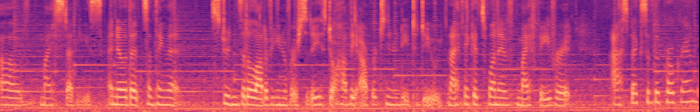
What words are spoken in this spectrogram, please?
of my studies. I know that's something that students at a lot of universities don't have the opportunity to do, and I think it's one of my favorite aspects of the program.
